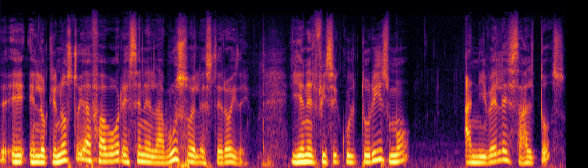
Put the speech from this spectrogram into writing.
Eh, En lo que no estoy a favor es en el abuso del esteroide. Y en el fisiculturismo, a niveles altos,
